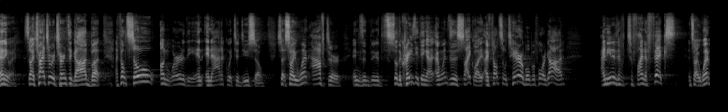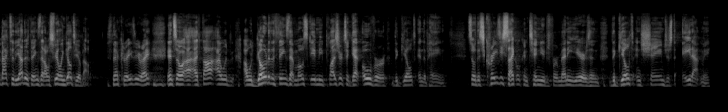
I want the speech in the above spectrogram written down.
Anyway, so I tried to return to God, but I felt so unworthy and inadequate to do so. So, so I went after, and the, so the crazy thing, I, I went through this cycle. I, I, felt so terrible before God, I needed to, to find a fix. And so I went back to the other things that I was feeling guilty about. Isn't that crazy, right? And so I, I thought I would, I would go to the things that most gave me pleasure to get over the guilt and the pain. So this crazy cycle continued for many years, and the guilt and shame just ate at me.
